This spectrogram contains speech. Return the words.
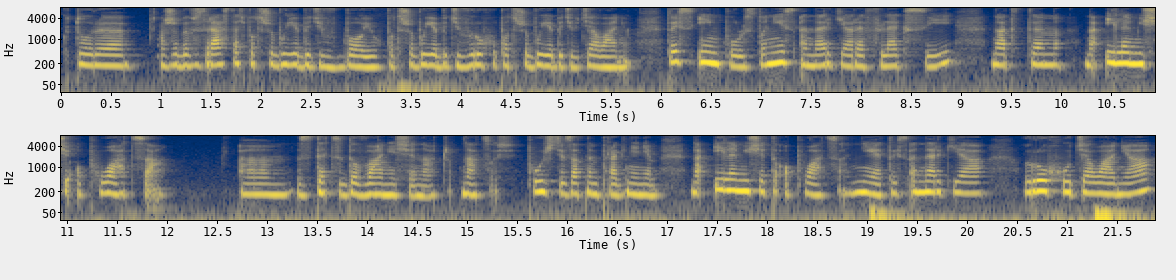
który, żeby wzrastać, potrzebuje być w boju, potrzebuje być w ruchu, potrzebuje być w działaniu. To jest impuls, to nie jest energia refleksji nad tym, na ile mi się opłaca um, zdecydowanie się na, na coś, pójście za tym pragnieniem, na ile mi się to opłaca. Nie, to jest energia ruchu, działania.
